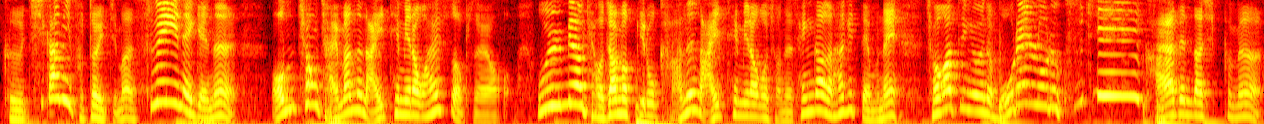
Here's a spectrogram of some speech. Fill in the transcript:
그 치감이 붙어 있지만 스웨인에게는 엄청 잘 맞는 아이템이라고 할 수 없어요. 울며 겨자 먹기로 가는 아이템이라고 저는 생각을 하기 때문에 저 같은 경우에는 모렐로를 굳이 가야 된다 싶으면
